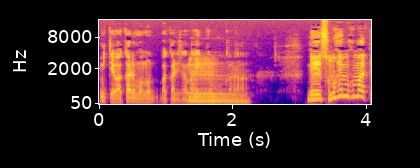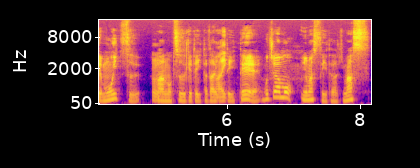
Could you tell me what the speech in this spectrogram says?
見てわかるものばかりじゃないと思うからん。で、その辺も踏まえてもう一つ、うんあの、続けていただいていて、こちらも読ませていただきます。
